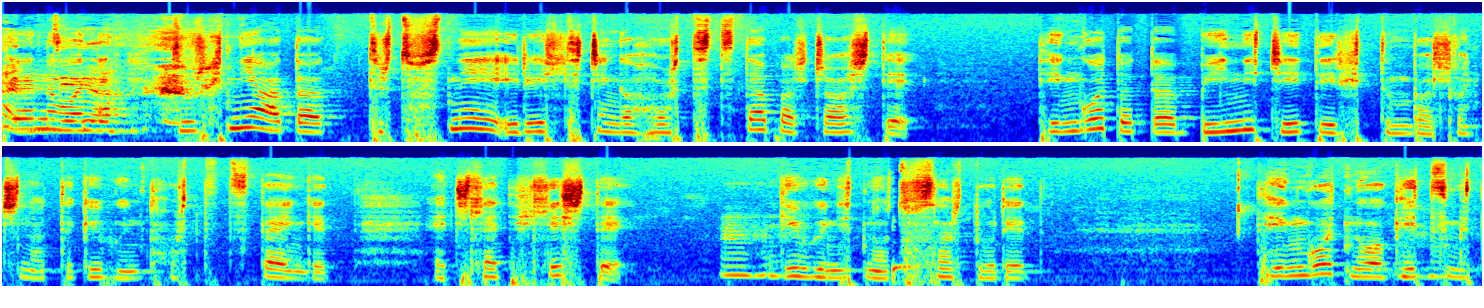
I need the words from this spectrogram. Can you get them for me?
тэгээ нөгөө нэг зүрхний одоо тэр цусны эргэлт чинь ингээ хурдцтай болж байгаа штэ. Тэнгүүд одоо биений ч эд эргэтэн болгон чинь одоо гів гинт хурдцтай ингээд ажиллаад эхлэв штэ. Гів гинт нөө цусаар дүрээд тэнгүүд нөгөө гиз мэд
